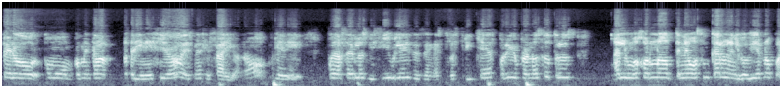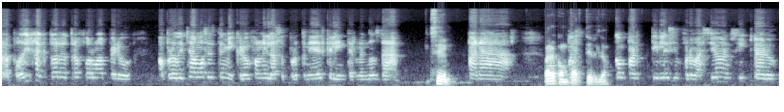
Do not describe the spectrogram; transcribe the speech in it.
Pero como comentaba al inicio, es necesario, ¿no? Que pueda hacerlos visibles desde nuestros trincheras. Por ejemplo, nosotros a lo mejor no tenemos un cargo en el gobierno para poder actuar de otra forma, pero aprovechamos este micrófono y las oportunidades que el Internet nos da. Sí. Para, para compartirlo. compartirles información, sí, claro.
